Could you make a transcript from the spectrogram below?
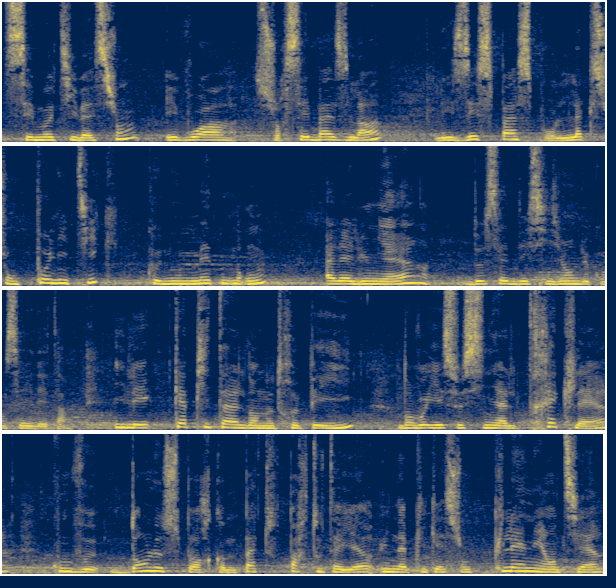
ses motivations et voir sur ces bases-là les espaces pour l'action politique que nous mettrons à la lumière de cette décision du Conseil d'État. Il est capital dans notre pays d'envoyer ce signal très clair qu'on veut, dans le sport comme partout ailleurs, une application pleine et entière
